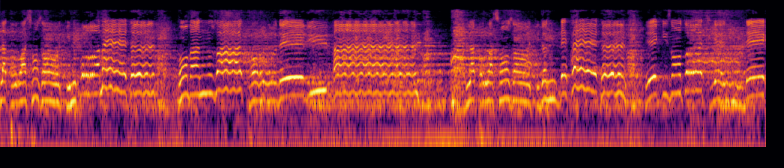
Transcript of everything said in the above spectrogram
la 300 ans qui nous promettent qu'on va nous accorder du pain. La 300 ans qui donnent des fêtes et qui entretiennent des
